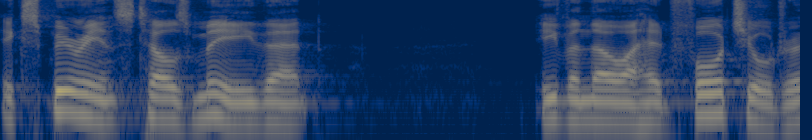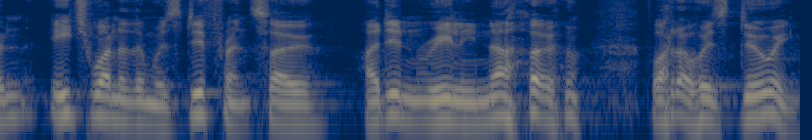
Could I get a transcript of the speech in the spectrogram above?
experience tells me that even though I had four children, each one of them was different, so I didn't really know what I was doing.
